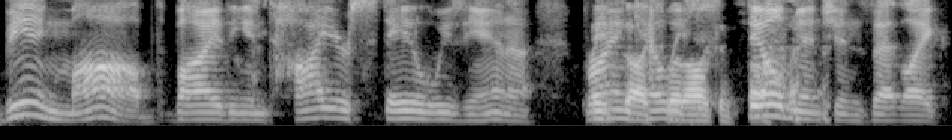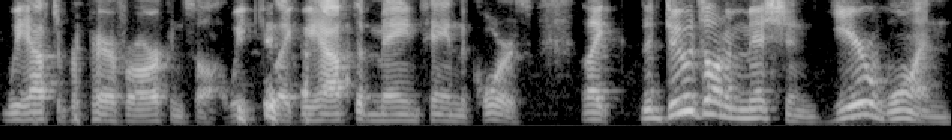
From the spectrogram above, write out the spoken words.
being mobbed by the entire state of Louisiana, Brian Kelly still mentions that like we have to prepare for Arkansas. We like we have to maintain the course. Like the dude's on a mission year one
